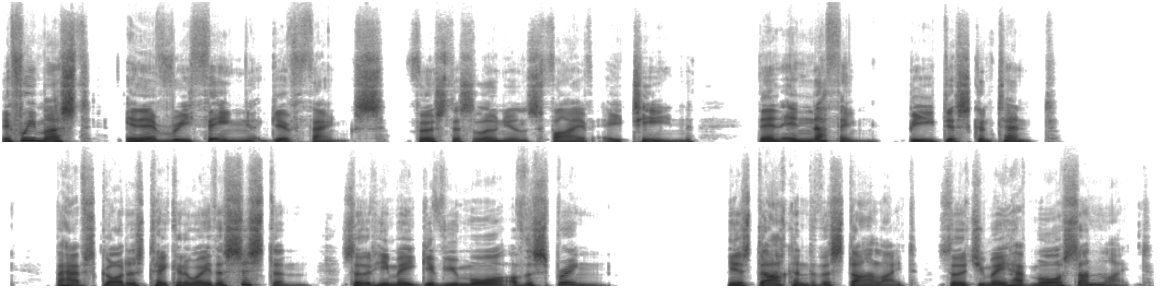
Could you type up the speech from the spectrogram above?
If we must in everything give thanks, 1 Thessalonians 5:18, then in nothing be discontent. Perhaps God has taken away the cistern so that he may give you more of the spring. He has darkened the starlight so that you may have more sunlight.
